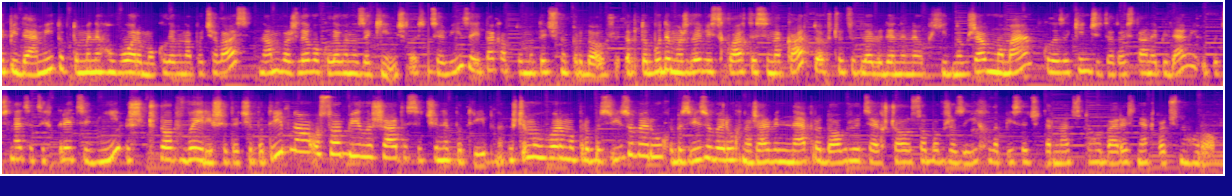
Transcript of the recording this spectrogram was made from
епідемії, тобто ми не говоримо, коли вона почалась. Нам важливо, коли вона закінчилась. Ця віза і так автоматично продовжує. Тобто буде можливість скластися на карту, якщо це для людини необхідно, вже в момент, коли закінчиться той стан епідемії, і почнеться цих 30 днів, щоб вирішити, чи потрібно особі лишатися, чи не потрібно. Якщо ми говоримо про безвізовий рух, то безвізовий рух, на жаль, він не продовжується, якщо особа вже заїхала після 14 березня точного року.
